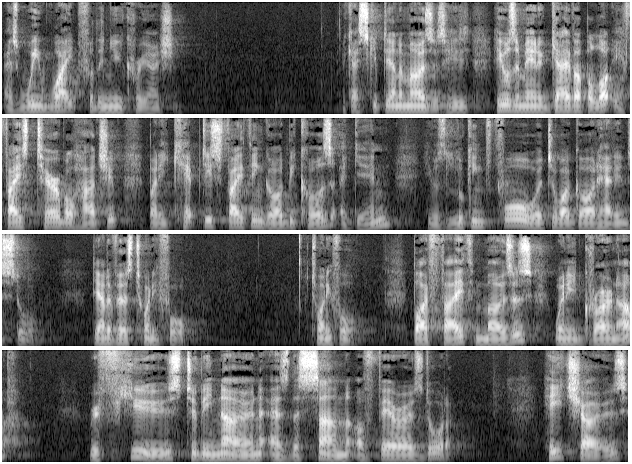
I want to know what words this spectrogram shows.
as we wait for the new creation. Okay, skip down to Moses. He, he was a man who gave up a lot. He faced terrible hardship, but he kept his faith in God because, again, he was looking forward to what God had in store. Down to verse 24. 24. By faith, Moses, when he'd grown up, refused to be known as the son of Pharaoh's daughter. He chose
